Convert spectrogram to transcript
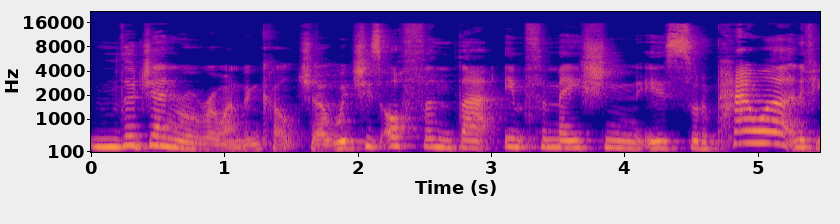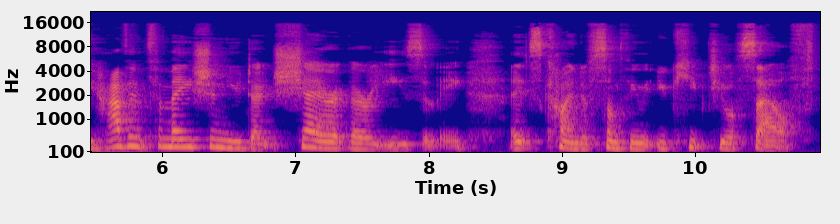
the general Rwandan culture, which is often that information is sort of power, and if you have information, you don't share it very easily. It's kind of something that you keep to yourself.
